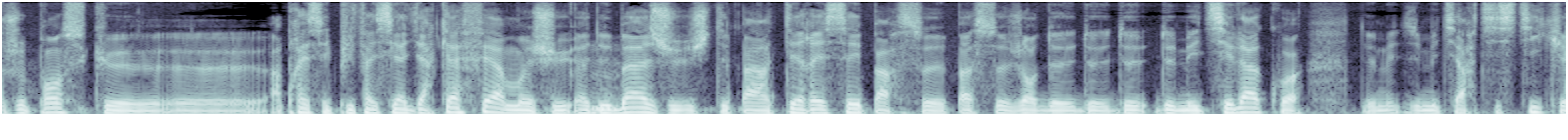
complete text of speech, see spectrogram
je pense que euh, après c'est plus facile à dire qu'à faire. Moi, je, à de Mm. base, je n'étais pas intéressé par ce par ce genre de, de, de, de métier-là, quoi, de, mé- de métier artistique.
